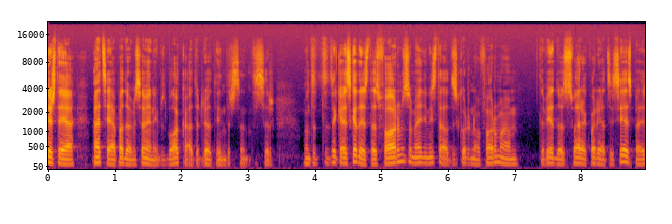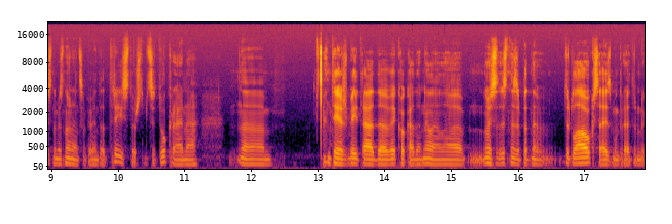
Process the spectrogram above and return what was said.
tieši tajā vecajā padomju savienības blokā. Tur ļoti interesanti tas ir. Un tad tu tikai skaties tās formas un mēģini iztēloties, kuru no formām tev iedos vairāk variācijas iespējas. Nu, mēs nonācām pie viena tāda trīs, tur tas ir Ukrainā. Uh, Tieši bija tāda kaut kāda neliela, nu, es, es nezinu, pat ne, tur lauks aizmugurē, tur ne,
